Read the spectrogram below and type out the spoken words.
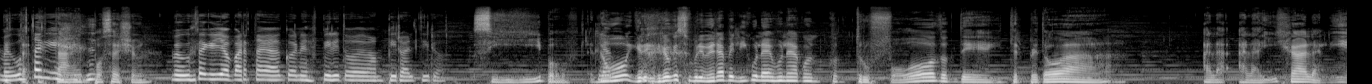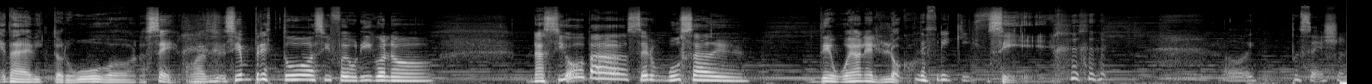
Me gusta que está en Possession. me gusta que ella parta con espíritu de vampiro al tiro. Sí. No, cre- creo que su primera película es una con, con Truffaut, donde interpretó a, a la, a la hija, a la nieta de Víctor Hugo, no sé. siempre estuvo así, fue un ícono. Nació para ser musa de, de weones locos. De frikis. Sí, Ay, Possession.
